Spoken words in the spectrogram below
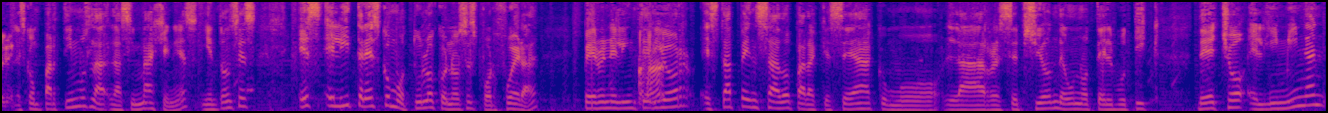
les, compartimos la- las imágenes y entonces es el i3 como tú lo conoces por fuera, pero en el interior está pensado para que sea como la recepción de un hotel boutique. De hecho, eliminan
